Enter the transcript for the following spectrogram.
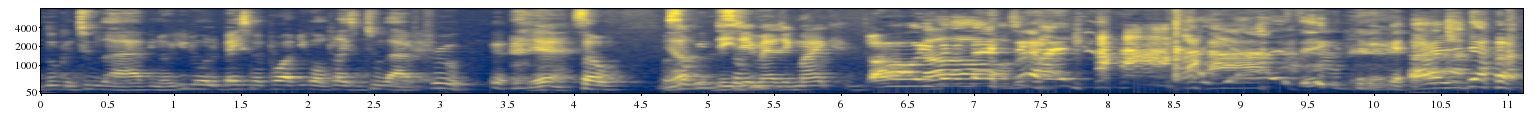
Luke and Two Live. You know, you're doing the basement part, you are gonna play some Two Live yeah. Crew. yeah. So yep. so we, DJ so we, Magic Mike. Oh, you oh, Magic Mike. There you go.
